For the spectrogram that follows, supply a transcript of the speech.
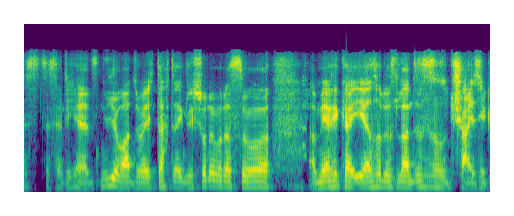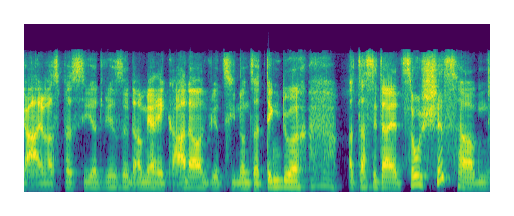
Das, das hätte ich ja jetzt nie erwartet, weil ich dachte eigentlich schon immer, dass so Amerika eher so das Land ist, ist so scheißegal, was passiert. Wir sind Amerikaner und wir ziehen unser Ding durch. Und dass sie da jetzt so Schiss haben,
